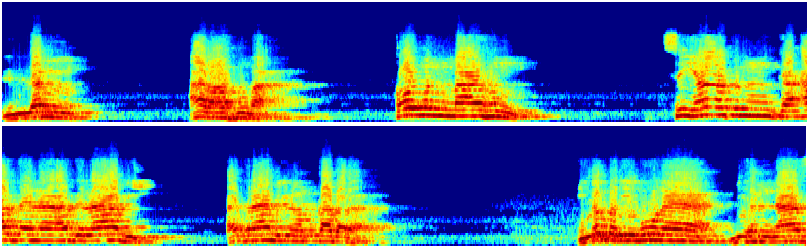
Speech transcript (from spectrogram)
لم أرهما قوم معهم سياط كأذن أذناب أذناب القبر يضربون بها الناس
